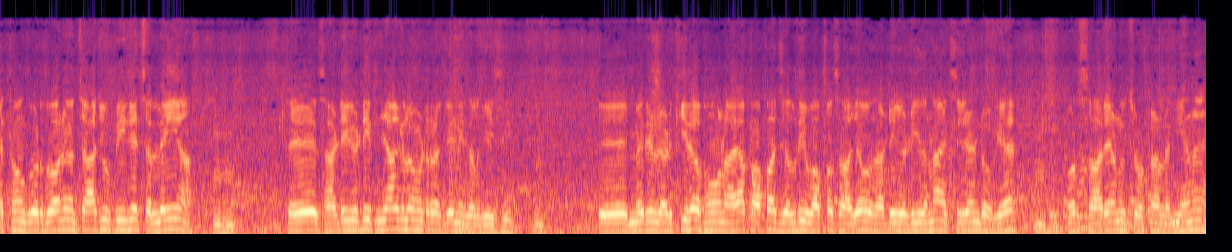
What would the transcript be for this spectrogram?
ਇੱਥੋਂ ਗੁਰਦੁਆਰਿਓਂ ਚਾਹ ਚੂ ਪੀ ਕੇ ਚੱਲੇ ਆ। ਤੇ ਸਾਡੀ ਗੱਡੀ 50 ਕਿਲੋਮੀਟਰ ਅੱਗੇ ਨਿਕਲ ਗਈ ਸੀ। ਤੇ ਮੇਰੀ ਲੜਕੀ ਦਾ ਫੋਨ ਆਇਆ ਪਾਪਾ ਜਲਦੀ ਵਾਪਸ ਆ ਜਾਓ ਸਾਡੀ ਗੱਡੀ ਦਾ ਨਾ ਐਕਸੀਡੈਂਟ ਹੋ ਗਿਆ ਔਰ ਸਾਰਿਆਂ ਨੂੰ ਚੋਟਾਂ ਲੱਗੀਆਂ ਨੇ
